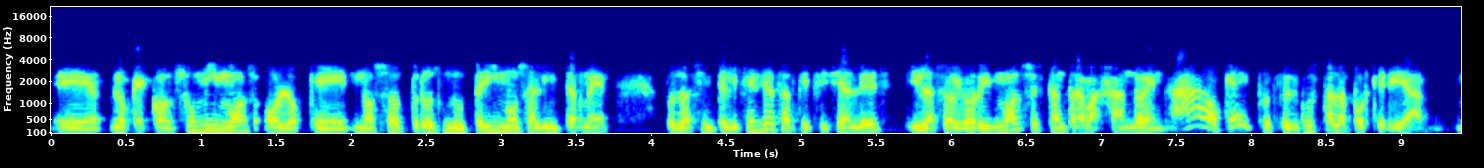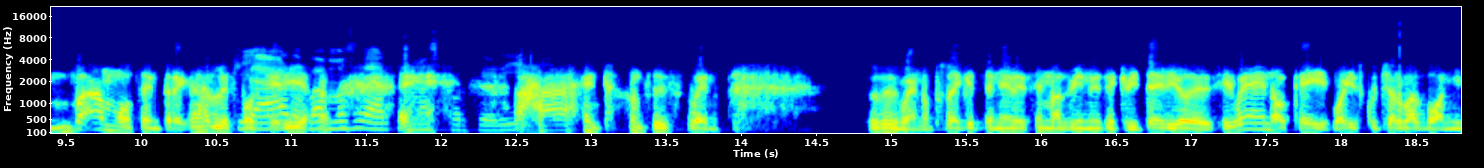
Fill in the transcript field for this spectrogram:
eh, lo que consumimos o lo que nosotros nutrimos al Internet, pues las inteligencias artificiales y los algoritmos están trabajando en, ah, ok, pues les gusta la porquería, vamos a entregarles claro, porquería. vamos a darte más porquería. Ajá, entonces, bueno, entonces, bueno, pues hay que tener ese más bien ese criterio de decir, bueno, ok, voy a escuchar Bad Bunny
